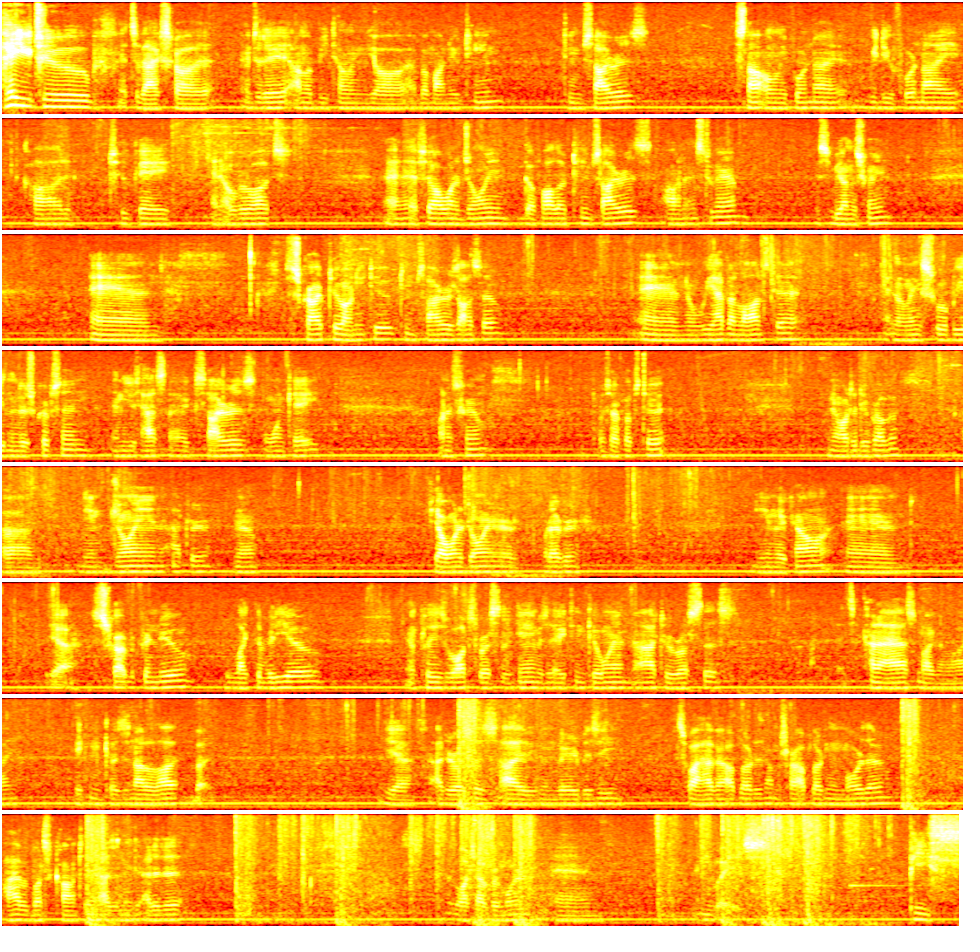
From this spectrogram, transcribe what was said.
Hey YouTube, it's Vaxcot, and today I'm gonna be telling y'all about my new team, Team Ciriyz. It's not only Fortnite, we do Fortnite, COD, 2K, and Overwatch. And if y'all want to join, go follow Team Ciriyz on Instagram. This will be on the screen. And subscribe to on YouTube, Team Ciriyz also. And we haven't launched it, and the links will be in the description and use hashtag Ciriyz1K on Instagram. Post our clips to it. You know what to do probably. Um, join after, you know. If y'all want to join or whatever. DM the account and yeah, subscribe if you're new, like the video, and please watch the rest of the game. It's an 18 kill win. I have to rush this. It's kind of ass, I'm not gonna lie. 18 kills is not a lot, but yeah, after this, I've been very busy. That's why I haven't uploaded. I'm gonna start uploading more though. I have a bunch of content. I just need to edit it. Watch out for more. And anyways, peace.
